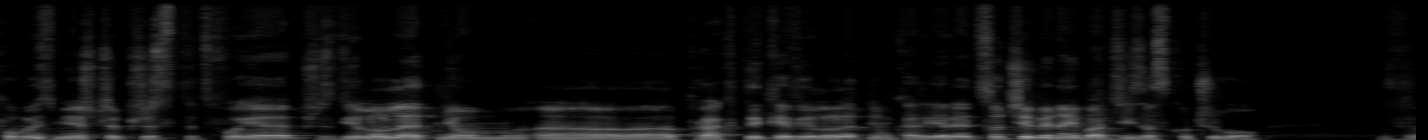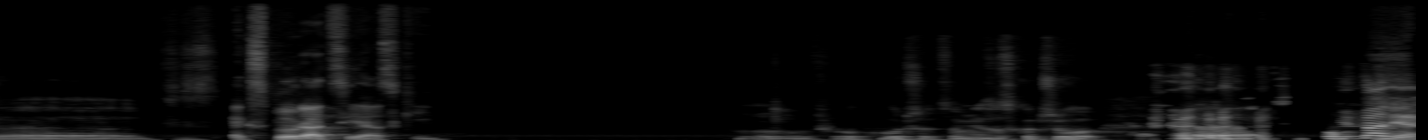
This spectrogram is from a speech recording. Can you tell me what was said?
powiedz mi jeszcze przez te twoje, przez wieloletnią e, praktykę, wieloletnią karierę, co ciebie najbardziej zaskoczyło w, w eksploracji jaskiń? O kurczę, co mnie zaskoczyło? E, Pytanie.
